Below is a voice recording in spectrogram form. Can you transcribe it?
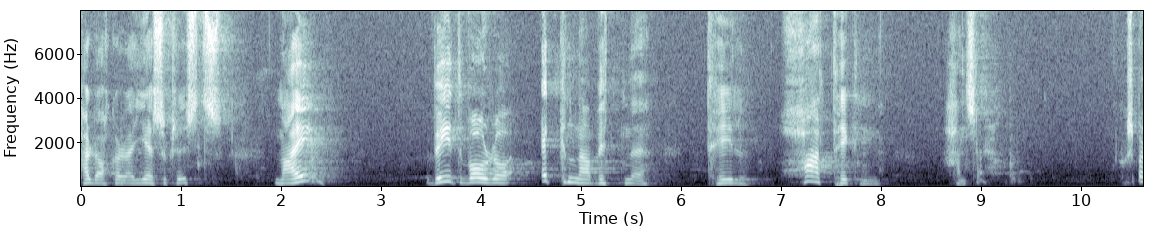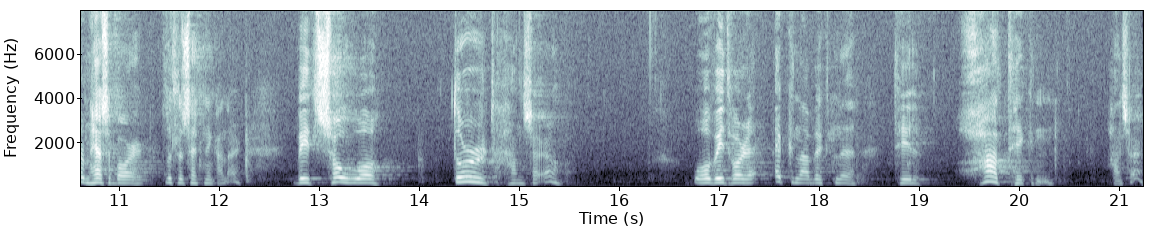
herre okkara Jesu Krist. Nei, vi var egna vittne til hatikn hans herre. Og spør om hese bare lille setningene. Vi så og dørd hans her. Og vi var egna vikne til hatikten hans her.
